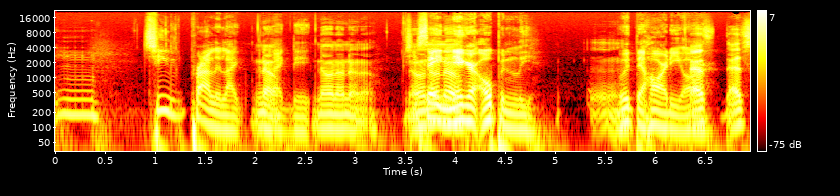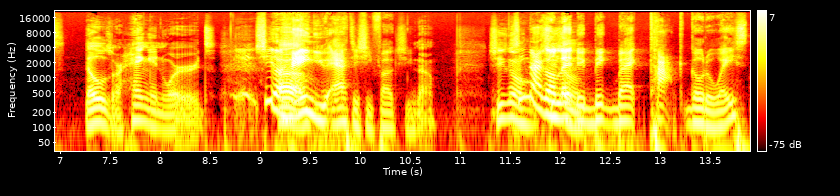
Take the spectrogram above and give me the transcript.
Mm, she probably like No. like dick. No, no, no, no. She No, say no, no. nigger openly Mm. with the hard ER. That's that's those are hanging words. She'll Uh, hang you after she fucks you. No, she's gonna. She's not gonna she's let the big black cock go to waste.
